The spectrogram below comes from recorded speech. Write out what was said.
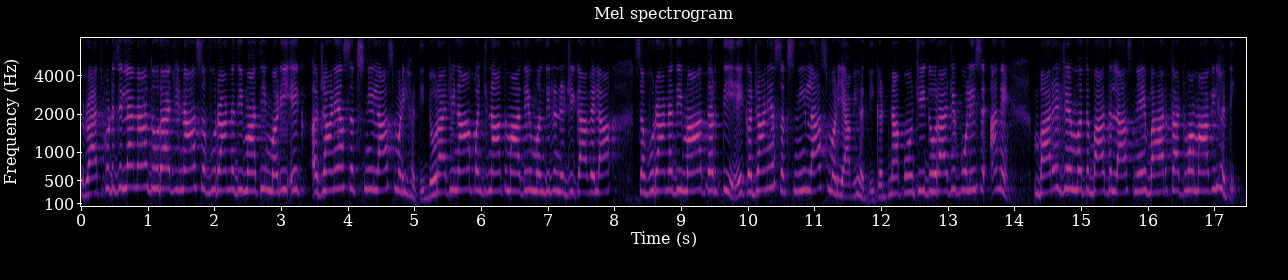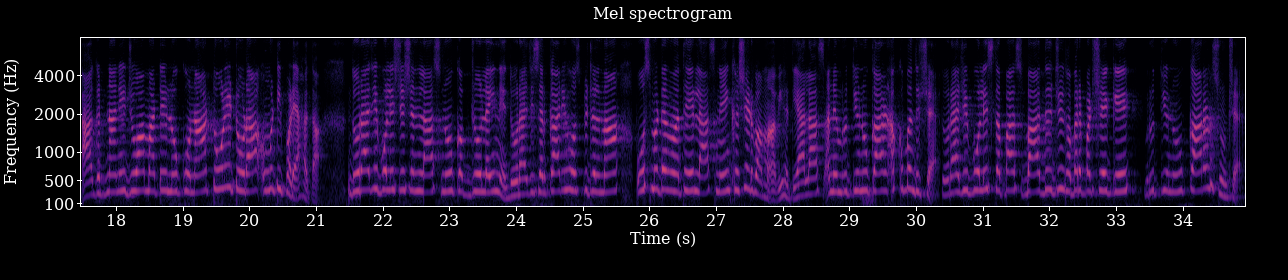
રાજકોટ જિલ્લાના ધોરાજીના સફુરા નદીમાંથી મળી એક અજાણ્યા શખ્સની લાશ મળી હતી. ધોરાજીના પંચનાથ મહાદેવ મંદિર નજીક આવેલા સફુરા નદીમાં તરતી એક અજાણ્યા શખ્સની લાશ મળી આવી હતી. ઘટના પહોંચી ધોરાજી પોલીસ અને ભારે જહેમત બાદ લાશને બહાર કાઢવામાં આવી હતી. આ ઘટનાને જોવા માટે લોકોના ટોળે ટોળા ઉમટી પડ્યા હતા. ધોરાજી પોલીસ સ્ટેશન લાશનો કબજો લઈને ધોરાજી સરકારી હોસ્પિટલમાં પોસ્ટમોર્ટમ અર્થે લાશને ખસેડવામાં આવી હતી. આ લાશ અને મૃત્યુનું કારણ અકબંધ છે. ધોરાજી પોલીસ તપાસ બાદ જ ખબર પડશે કે મૃત્યુનું કારણ શું છે.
